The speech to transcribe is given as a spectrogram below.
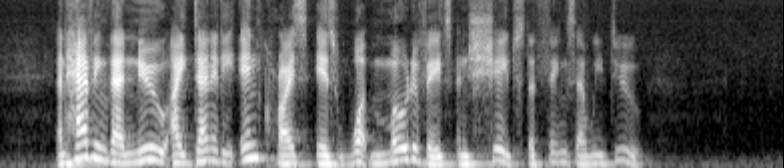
And having that new identity in Christ is what motivates and shapes the things that we do.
